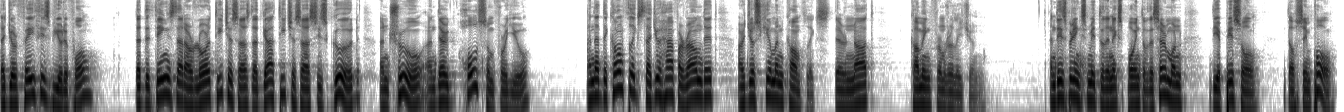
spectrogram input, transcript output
that your faith is beautiful, that the things that our Lord teaches us, that God teaches us, is good and true, and they're wholesome for you, and that the conflicts that you have around it are just human conflicts. They're not coming from religion. And this brings me to the next point of the sermon the epistle of St. Paul.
